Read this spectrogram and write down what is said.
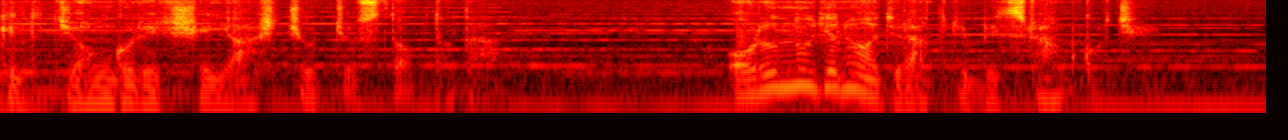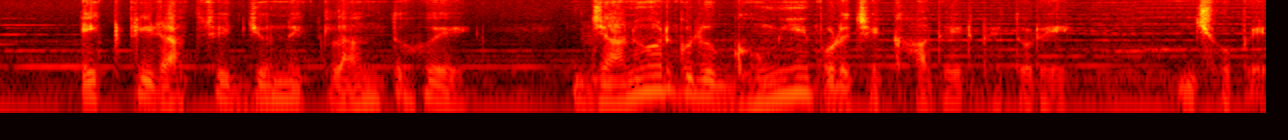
কিন্তু জঙ্গলের সেই আশ্চর্য স্তব্ধতা অরণ্য যেন আজ রাত্রে বিশ্রাম করছে। একটি রাত্রির জন্য ক্লান্ত হয়ে জানোয়ারগুলো ঘুমিয়ে পড়েছে খাদের ভেতরে ঝোপের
